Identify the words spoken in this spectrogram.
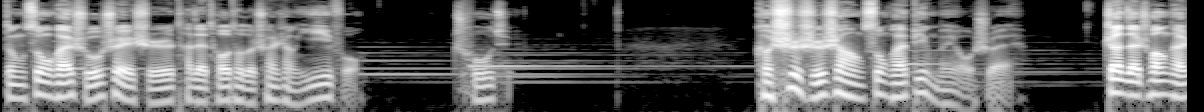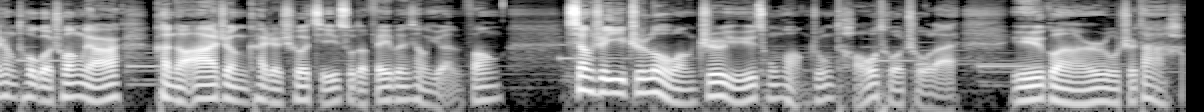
等宋怀熟睡时，他再偷偷的穿上衣服，出去。可事实上，宋怀并没有睡，站在窗台上，透过窗帘看到阿正开着车急速的飞奔向远方。像是一只漏网之鱼从网中逃脱出来，鱼贯而入至大海。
